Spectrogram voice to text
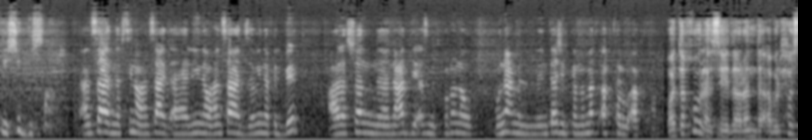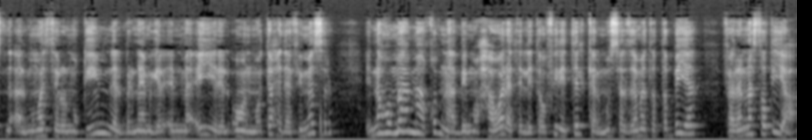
يشدوا الصعب هنساعد نفسنا وهنساعد أهالينا وهنساعد زوينا في البيت. علشان نعدي أزمة كورونا ونعمل إنتاج الكمامات أكثر وأكثر. وتقول السيدة رندا أبو الحسن الممثل المقيم للبرنامج الإنمائي للأمم المتحدة في مصر إنه مهما قمنا بمحاولة لتوفير تلك المستلزمات الطبية فلن نستطيع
